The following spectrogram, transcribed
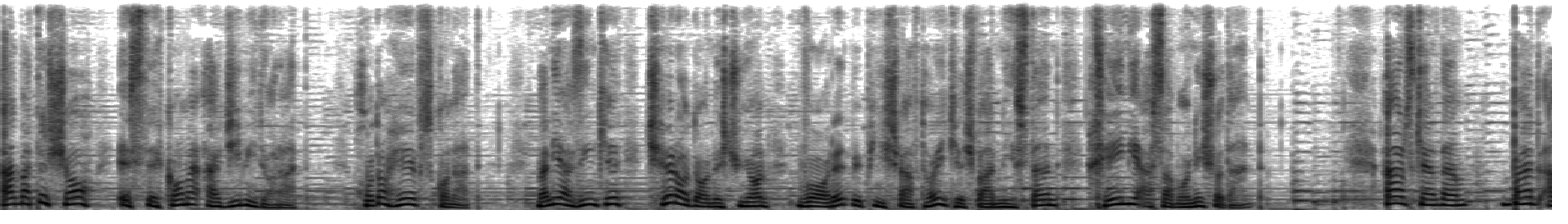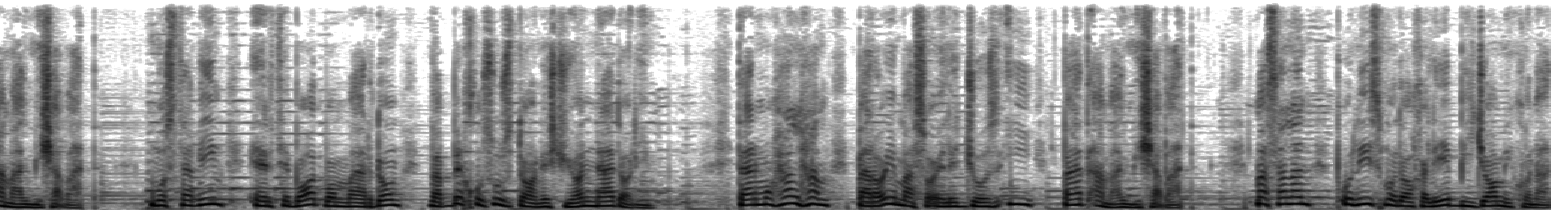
البته شاه استحکام عجیبی دارد خدا حفظ کند. ولی از اینکه چرا دانشجویان وارد به های کشور نیستند خیلی عصبانی شدند. عرض کردم بد عمل می شود مستقیم ارتباط با مردم و به خصوص دانشجویان نداریم. در محل هم برای مسائل جزئی بد عمل می شود مثلا پلیس مداخله بیجا می کند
